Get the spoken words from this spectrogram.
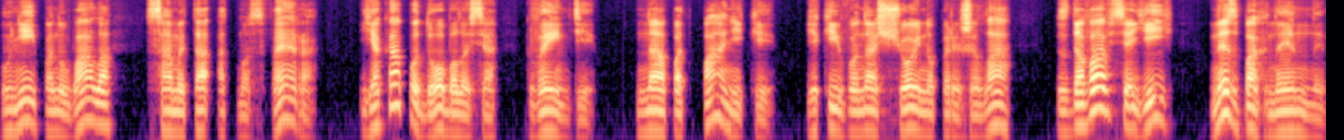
У ній панувала саме та атмосфера, яка подобалася Гвенді. Напад паніки, який вона щойно пережила, здавався їй незбагненним.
